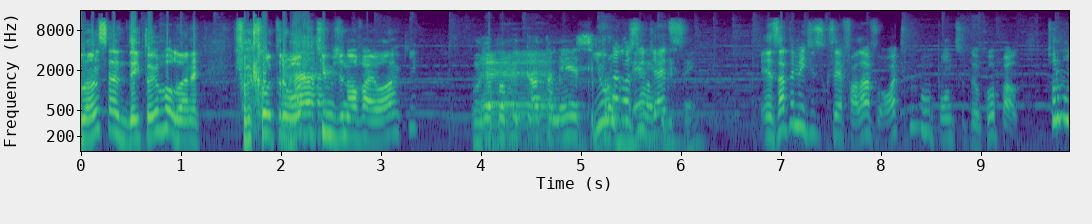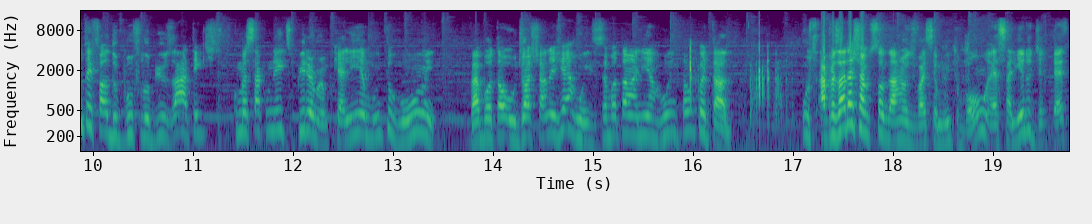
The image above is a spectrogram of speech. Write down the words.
lança, deitou e rolou, né? Foi contra o Ah. outro time de Nova York. Pode É, aproveitar também esse e o problema negócio do que Jets-. Exatamente isso que você ia falar. Ótimo ponto que você tocou, Paulo. Todo mundo tem falado do Buffalo Bills. Ah, tem que começar com o Nate Peterman, porque a linha é muito ruim. Vai botar o Josh Allen já é ruim. Se você botar uma linha ruim, então, coitado. Os- apesar de achar que o Sam Darnold vai ser muito bom, essa linha do Jets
